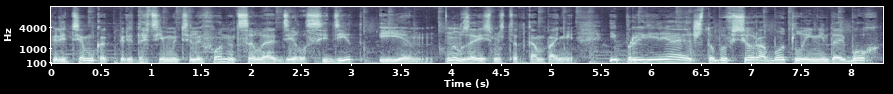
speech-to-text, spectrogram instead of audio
перед тем, как передать ему телефон, целый отдел сидит и, ну, в зависимости от компании, и проверяет, чтобы все работало и, не дай бог,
